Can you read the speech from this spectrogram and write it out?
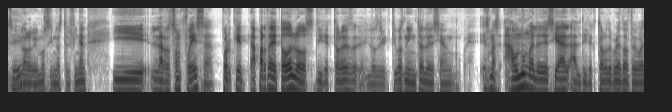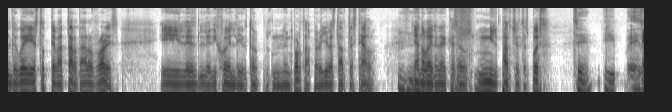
Sí. no lo vimos sino hasta el final. Y la razón fue esa, porque aparte de todos los directores, eh, los directivos de Nintendo le decían, es más, a Unuma le decía al, al director de Breath of the Wild, de, güey, esto te va a tardar horrores. Y le, le dijo el director, pues no importa, pero ya va a estar testeado. Ujú. Ya no voy a tener que hacer mil parches después. Sí, y eso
